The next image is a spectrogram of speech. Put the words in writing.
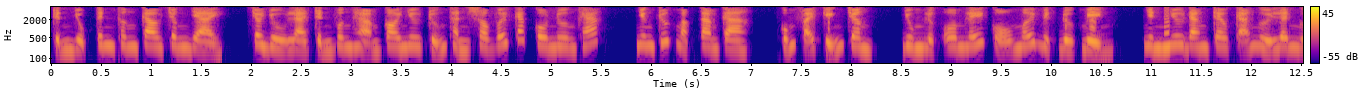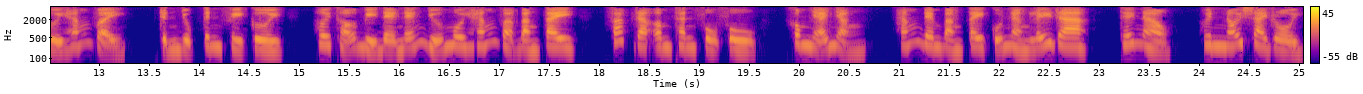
Trịnh Dục Tinh thân cao chân dài, cho dù là Trịnh Vân Hạm coi như trưởng thành so với các cô nương khác, nhưng trước mặt tam ca, cũng phải kiển chân, dùng lực ôm lấy cổ mới bịt được miệng, nhìn như đang treo cả người lên người hắn vậy, Trịnh Dục Tinh phì cười, hơi thở bị đè nén giữa môi hắn và bàn tay, phát ra âm thanh phù phù không nhã nhặn, hắn đem bàn tay của nàng lấy ra, thế nào, huynh nói sai rồi,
